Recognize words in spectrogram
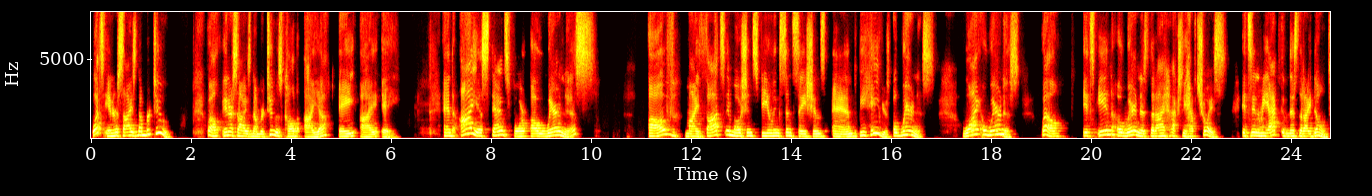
What's Innercise number two? Well, Innercise number two is called AYA, A I A. And AYA stands for awareness of my thoughts, emotions, feelings, sensations, and behaviors. Awareness. Why awareness? Well, it's in awareness that I actually have choice. It's in reactiveness that I don't.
